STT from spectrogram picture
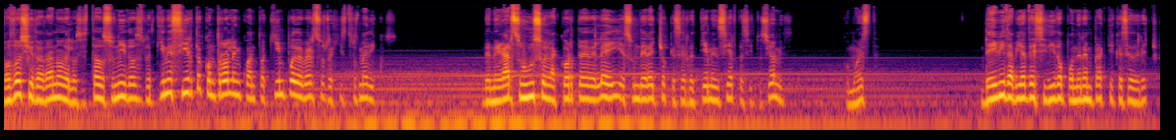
Todo ciudadano de los Estados Unidos retiene cierto control en cuanto a quién puede ver sus registros médicos. Denegar su uso en la Corte de Ley es un derecho que se retiene en ciertas situaciones, como esta. David había decidido poner en práctica ese derecho.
